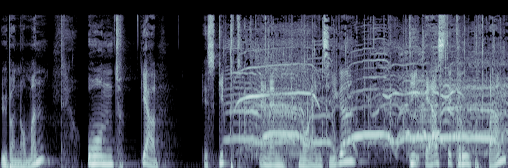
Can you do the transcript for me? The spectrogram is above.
übernommen. Und ja, es gibt einen neuen Sieger, die erste Group Bank.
